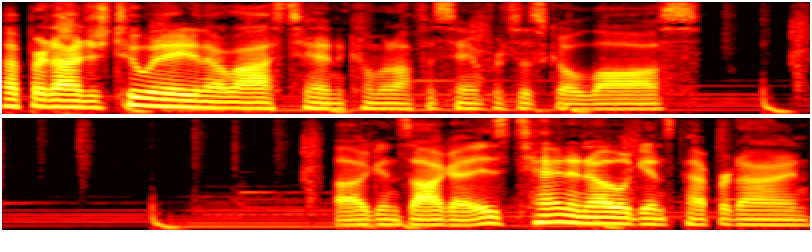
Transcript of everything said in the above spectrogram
Pepperdine just 2 and 8 in their last 10 coming off a San Francisco loss. Uh, Gonzaga is 10 and 0 against Pepperdine.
